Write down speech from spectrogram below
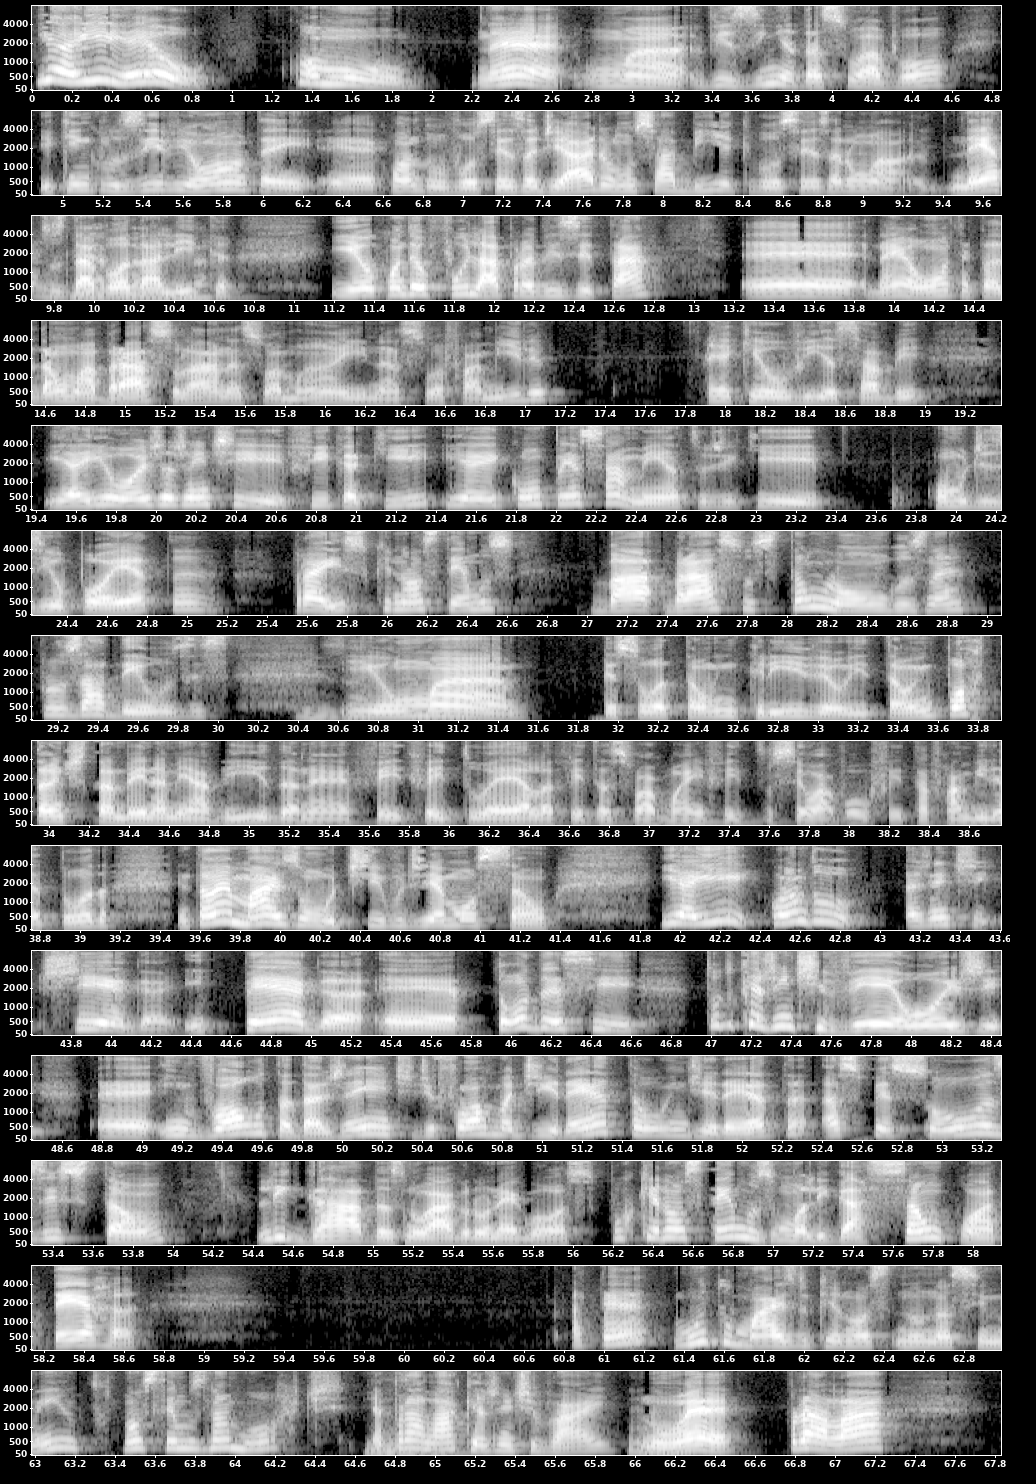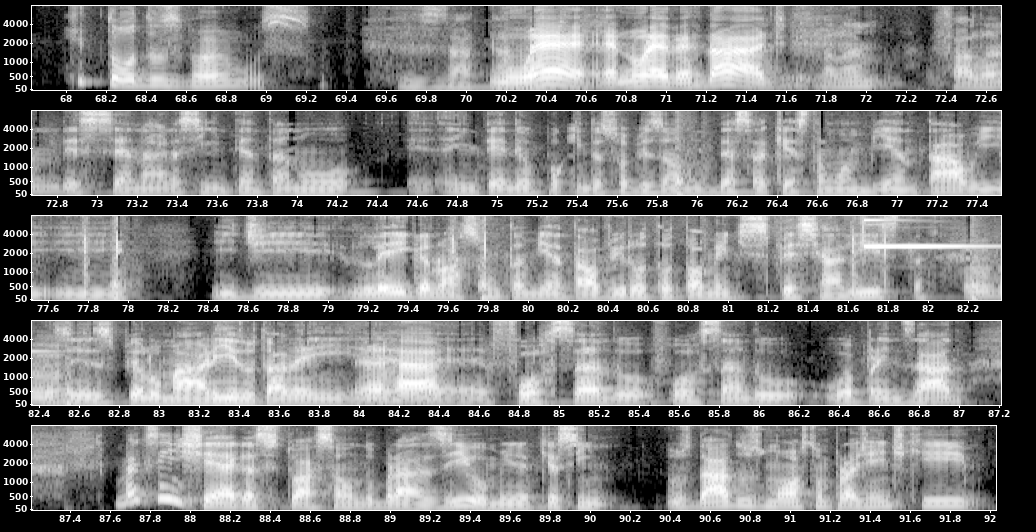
E aí, eu, como né, uma vizinha da sua avó, e que inclusive ontem, é, quando vocês adiaram, eu não sabia que vocês eram ah, netos Os da netos avó da. Lica. E eu, quando eu fui lá para visitar, é, né, ontem para dar um abraço lá na sua mãe e na sua família, é que eu via saber. E aí hoje a gente fica aqui e aí com o pensamento de que, como dizia o poeta, para isso que nós temos braços tão longos, né, para os adeuses e Exatamente. uma pessoa tão incrível e tão importante também na minha vida, né? Feito, feito ela, feito a sua mãe, feito o seu avô, feito a família toda. Então é mais um motivo de emoção. E aí, quando a gente chega e pega é, todo esse, tudo que a gente vê hoje é, em volta da gente, de forma direta ou indireta, as pessoas estão ligadas no agronegócio, porque nós temos uma ligação com a terra até muito mais do que no, no nascimento, nós temos na morte. É para lá que a gente vai, não Uhum. é? Para lá que todos vamos. Exatamente. Não é? é? Não é verdade? Falando, falando desse cenário, assim, tentando entender um pouquinho da sua visão dessa questão ambiental e, e, e de leiga no assunto ambiental virou totalmente especialista, Uhum. às vezes pelo marido também Aham. é, forçando, forçando o aprendizado. Como é que você enxerga a situação do Brasil, Miriam? Porque assim, os dados mostram pra gente que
